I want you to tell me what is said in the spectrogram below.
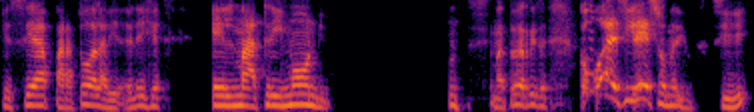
que sea para toda la vida? Le dije, el matrimonio. Se mató de risa. ¿Cómo va a decir eso? Me dijo. Sí,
